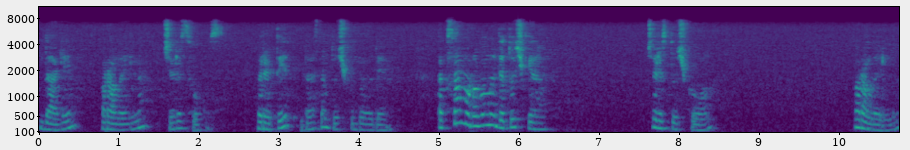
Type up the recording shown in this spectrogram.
Далі паралельно через фокус. Перетин дасть нам точку B1. Так само робимо для точки А. Через точку О. Паралельно.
